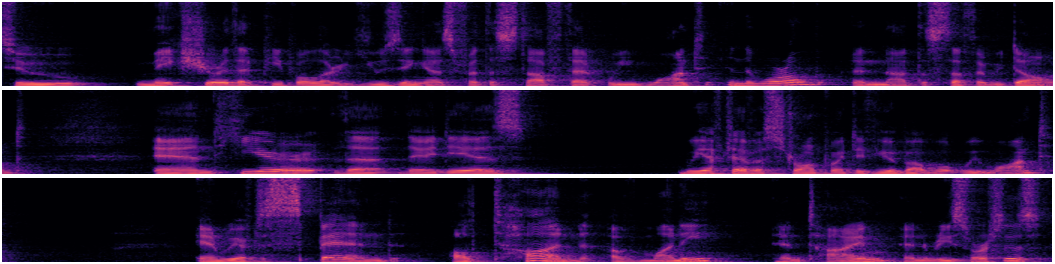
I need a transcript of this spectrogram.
to make sure that people are using us for the stuff that we want in the world and not the stuff that we don't. And here, the the idea is we have to have a strong point of view about what we want, and we have to spend a ton of money and time and resources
